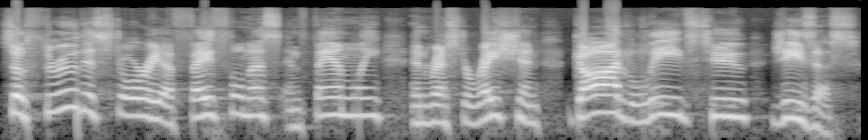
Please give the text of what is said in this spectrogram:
So, through this story of faithfulness and family and restoration, God leads to Jesus.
